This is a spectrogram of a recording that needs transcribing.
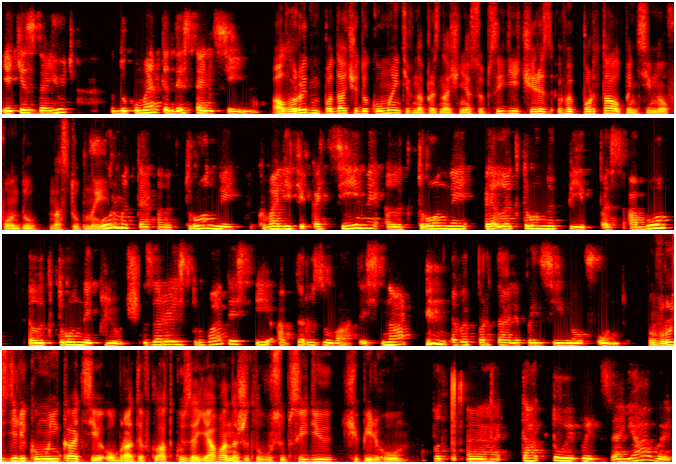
які здають документи дистанційно. Алгоритм подачі документів на призначення субсидії через веб-портал пенсійного фонду наступний. Оформити електронний кваліфікаційний електронний електронний підпис або електронний ключ, зареєструватись і авторизуватись на веб-порталі пенсійного фонду. В розділі комунікації обрати вкладку Заява на житлову субсидію чи пільгу. е, та той вид заяви,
